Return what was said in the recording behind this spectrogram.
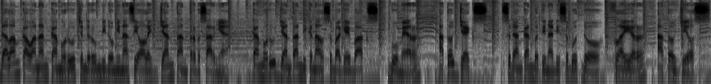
Dalam kawanan kanguru cenderung didominasi oleh jantan terbesarnya. Kanguru jantan dikenal sebagai bucks, boomer, atau jacks, sedangkan betina disebut do, flyer, atau gills.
